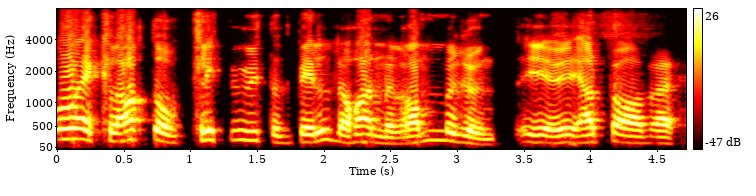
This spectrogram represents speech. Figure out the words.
Og jeg klarte å klippe ut et bilde og ha en ramme rundt i i hjelp av eh,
